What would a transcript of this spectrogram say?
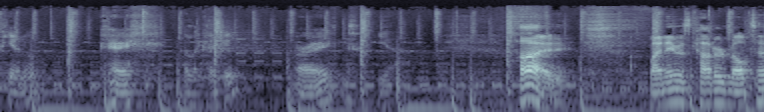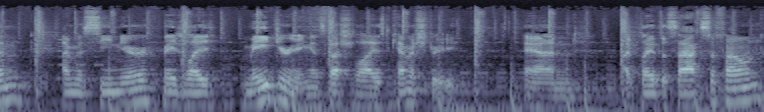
piano. Okay. I like hiking. Alright. Yeah. Hi, my name is Conrad Melton. I'm a senior major- majoring in specialized chemistry, and I play the saxophone,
